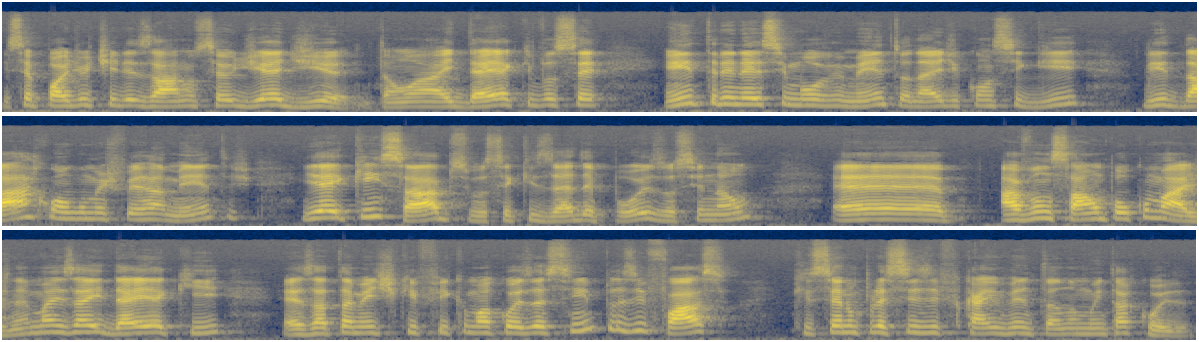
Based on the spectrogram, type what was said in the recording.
e você pode utilizar no seu dia a dia. Então a ideia é que você entre nesse movimento né, de conseguir lidar com algumas ferramentas e aí quem sabe, se você quiser depois ou se não, é, avançar um pouco mais. Né? Mas a ideia aqui é exatamente que fique uma coisa simples e fácil, que você não precise ficar inventando muita coisa.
